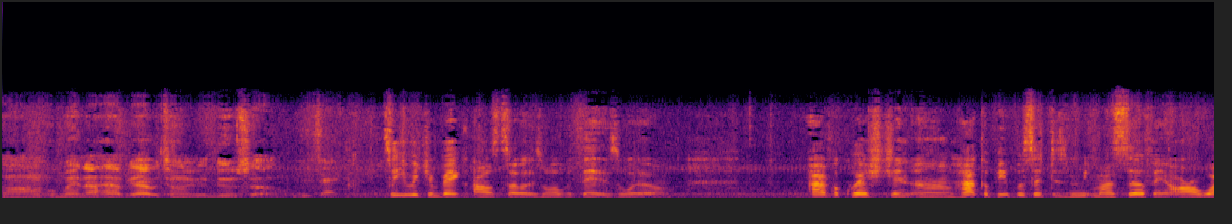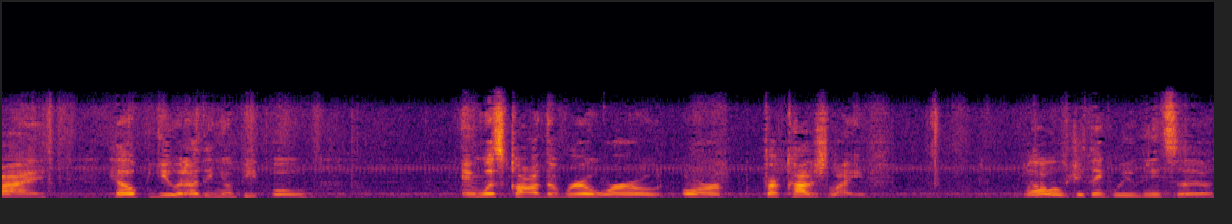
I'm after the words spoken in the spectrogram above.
um, who may not have the opportunity to do so. Exactly. So you're reaching back also as well with that as well. I have a question. Um, how could people such as me, myself and RY help you and other young people in what's called the real world or for college life? Well, what would you think we need to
